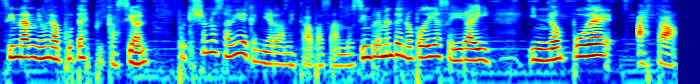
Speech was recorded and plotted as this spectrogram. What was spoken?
sin dar ni una puta explicación, porque yo no sabía qué mierda me estaba pasando. Simplemente no podía seguir ahí. Y no pude, hasta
